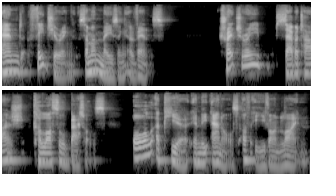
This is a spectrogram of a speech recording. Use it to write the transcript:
and featuring some amazing events. Treachery, sabotage, colossal battles all appear in the annals of EVE Online.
